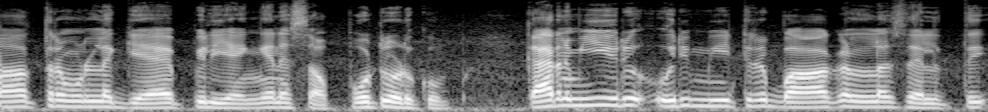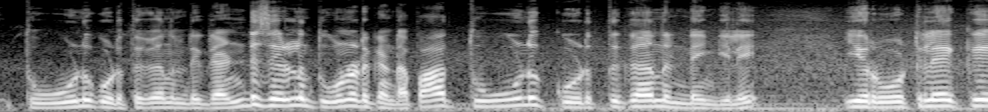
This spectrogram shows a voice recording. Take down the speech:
മാത്രമുള്ള ഗ്യാപ്പിൽ എങ്ങനെ സപ്പോർട്ട് കൊടുക്കും? കാരണം ഈ ഒരു ഒരു മീറ്റർ ഭാഗമുള്ള സ്ഥലത്ത് തൂണ് കൊടുത്തുകയെന്നുണ്ടെങ്കിൽ രണ്ട് സൈഡിലും തൂണ് എടുക്കണ്ട. അപ്പോൾ ആ തൂണ് കൊടുത്തുകയെന്നുണ്ടെങ്കിൽ ഈ റോട്ടിലേക്ക്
